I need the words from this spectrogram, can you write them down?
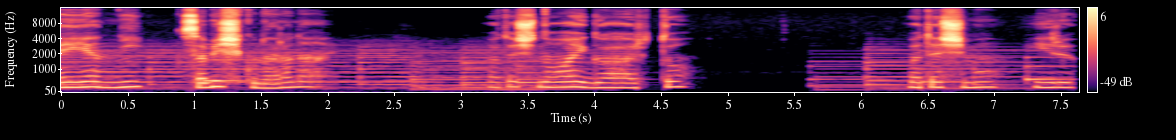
永遠に寂しくならない私の愛があると私もいる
